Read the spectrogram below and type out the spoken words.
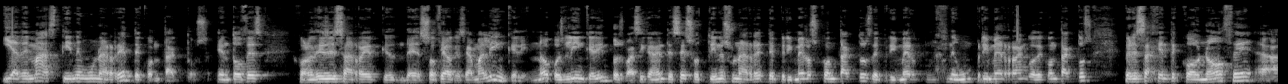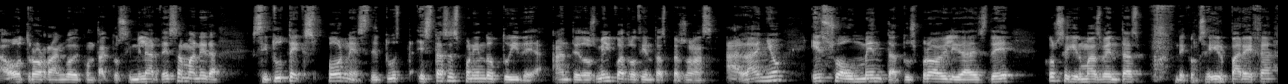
y además tienen una red de contactos. Entonces, conocéis esa red de social que se llama LinkedIn, ¿no? Pues LinkedIn, pues básicamente es eso, tienes una red de primeros contactos, de, primer, de un primer rango de contactos, pero esa gente conoce a otro rango de contactos similar. De esa manera, si tú te expones, de tú estás exponiendo tu idea ante 2.400 personas al año, eso aumenta tus probabilidades de conseguir más ventas, de conseguir pareja,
